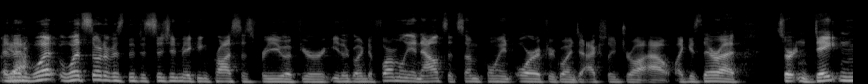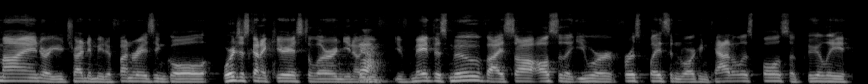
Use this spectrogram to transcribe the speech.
And yeah. then what what sort of is the decision making process for you if you're either going to formally announce at some point or if you're going to actually draw out? Like, is there a certain date in mind? Or are you trying to meet a fundraising goal? We're just kind of curious to learn. You know, Yeah. you've you've made this move. I saw also that you were first place in an Oregon Catalyst poll, so clearly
